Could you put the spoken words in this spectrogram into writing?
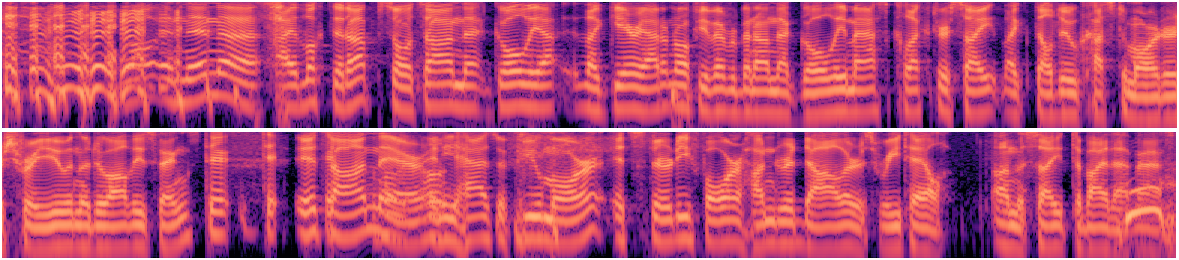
well, and then uh, I looked it up, so it's on that goalie. Like Gary, I don't know if you've ever been on that goalie mask collector site. Like they'll do custom orders for you, and they'll do all these things. They're- they're- It's they're- on there, and he has a few more. It's thirty four hundred dollars retail on the site to buy that mask.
